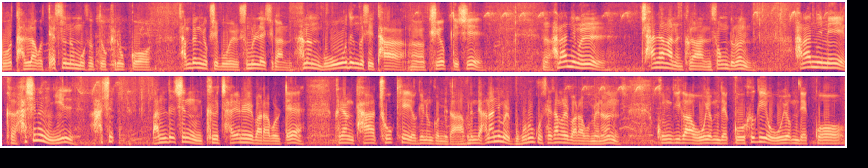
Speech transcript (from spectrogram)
뭐 달라고 떼쓰는 모습도 괴롭고 365일 24시간 하는 모든 것이 다 어, 귀엽듯이 어, 하나님을 찬양하는 그러한 성도는 하나님이 그 하시는 일, 하신, 만드신 그 자연을 바라볼 때 그냥 다 좋게 여기는 겁니다. 그런데 하나님을 모르고 세상을 바라보면은 공기가 오염됐고 흙이 오염됐고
